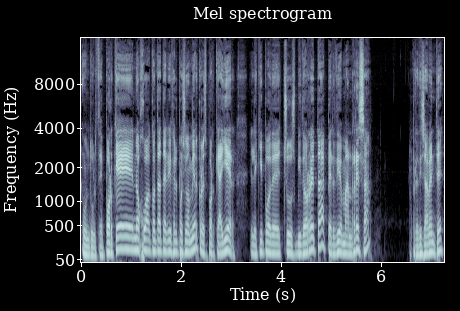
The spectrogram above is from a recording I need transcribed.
un dulce. ¿Por qué no juega contra Tenerife el próximo miércoles? Porque ayer el equipo de Chus Vidorreta perdió en Manresa, precisamente,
